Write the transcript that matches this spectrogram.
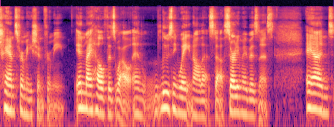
transformation for me in my health as well and losing weight and all that stuff, starting my business. And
